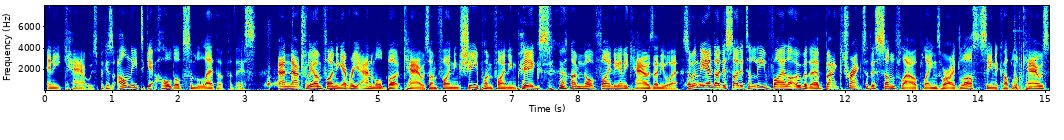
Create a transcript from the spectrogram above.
any cows, because I'll need to get hold of some leather for this. And naturally, I'm finding every animal but cows. I'm finding sheep, I'm finding pigs, I'm not finding any cows anywhere. So in the end, I decided to leave Viola over there, backtrack to the sunflower plains where I'd last seen a couple of cows,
